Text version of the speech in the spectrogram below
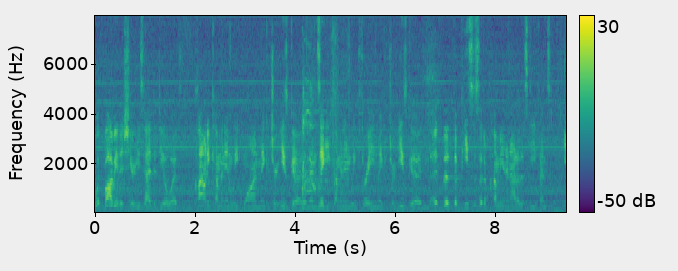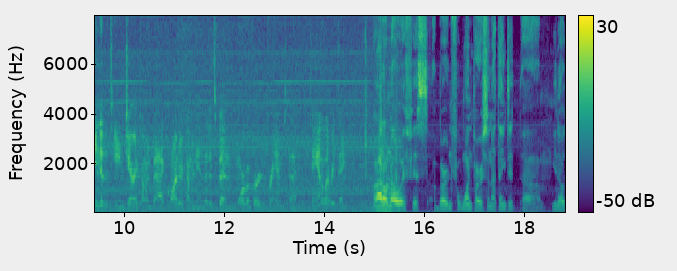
with Bobby this year? He's had to deal with Clowney coming in week one, making sure he's good, and then Ziggy coming in three, making sure he's good. The, the pieces that have come in and out of this defense into the team, Jarran coming back, Quandre coming in, that it's been more of a burden for him to, to handle everything? Well, I don't know if it's a burden for one person. I think that, um, you know,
